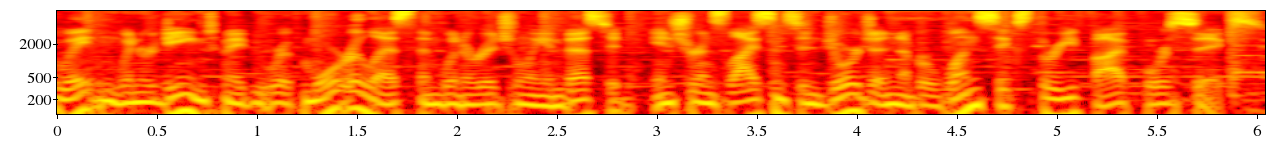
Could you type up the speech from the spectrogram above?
fluctuate and when redeemed may be worth more or less than when originally invested. Insurance license in Georgia number 163546.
